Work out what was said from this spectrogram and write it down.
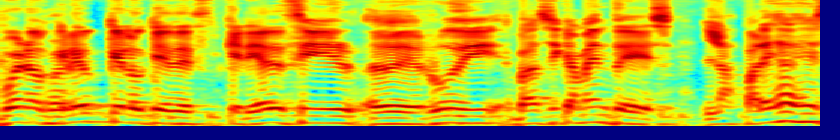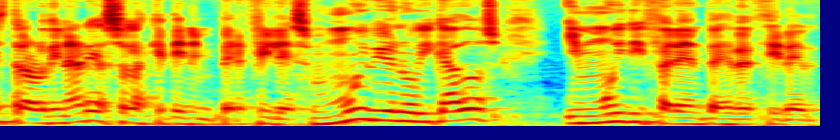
Bueno, creo que lo que de- quería decir eh, Rudy básicamente es, las parejas extraordinarias son las que tienen perfiles muy bien ubicados y muy diferentes, es decir,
